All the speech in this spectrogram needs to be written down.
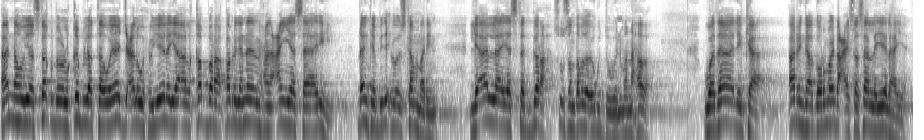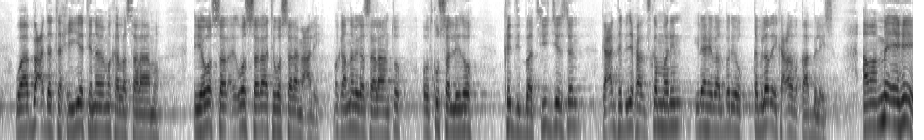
Annahu yastaqbilu alqiblata wayajcalu wuxuu yeelayaa alqabra qabriga nabi maxamed can yasaarihi dhanka bidix buu iska marin lianlaa yastadbirah suusan dabada ugu duwin manaxdada wadalika arrinkaa goormay dhacaysa saa la yeelhaya waa bacda taxiyati nabi marka la salaamo iyo wsalaati wasalaam calayh. Markaad nabiga salaanto ood ku sallido kadib baad sii jeedsan gacanta bidix iska marin ilaahay baad baryo qiblada iyo kacdada qaabilaysa. Ama ma ahee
